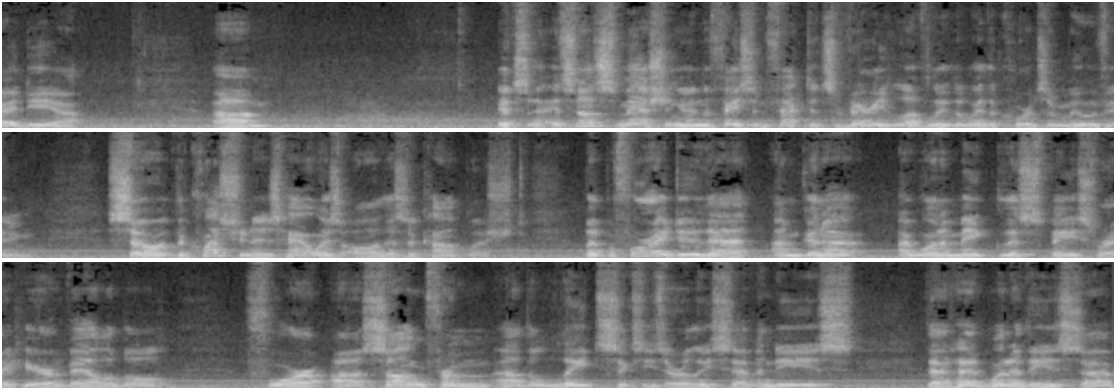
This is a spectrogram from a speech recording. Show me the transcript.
idea. Um, it's it's not smashing you in the face. In fact, it's very lovely the way the chords are moving. So the question is, how is all this accomplished? But before I do that, I'm gonna I want to make this space right here available for a song from uh, the late '60s, early '70s that had one of these uh,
